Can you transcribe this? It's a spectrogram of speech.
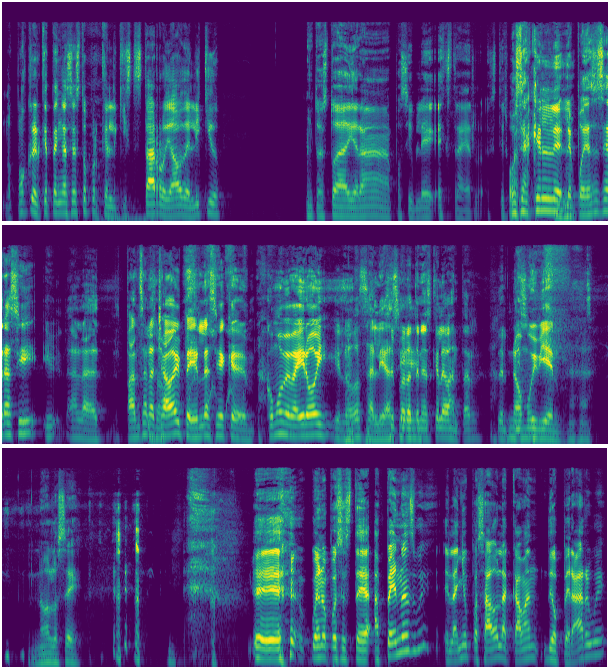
no puedo creer que tengas esto porque el quiste estaba rodeado de líquido. Entonces todavía era posible extraerlo. O extirparlo. sea que le, le podías hacer así y a la panza a la chava y pedirle así de que, ¿cómo me va a ir hoy? Y luego salía Sí, así. pero tenías que levantar del No, muy bien. Ajá. No lo sé. Eh, bueno, pues este, apenas, güey, el año pasado la acaban de operar, güey.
